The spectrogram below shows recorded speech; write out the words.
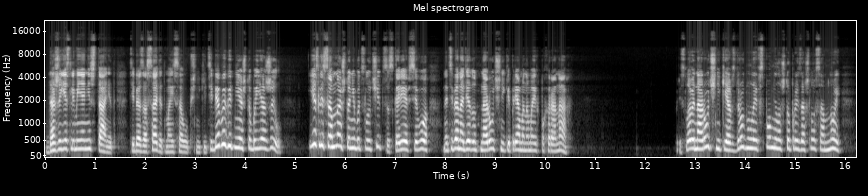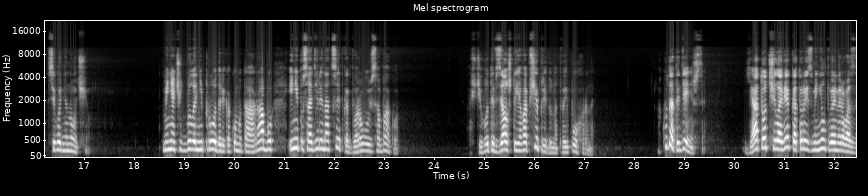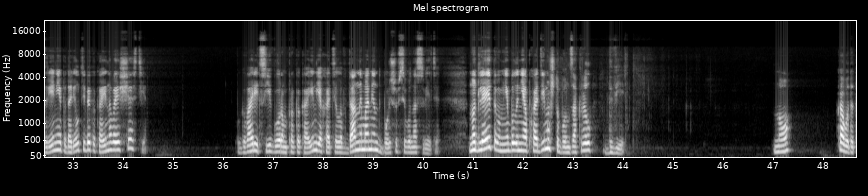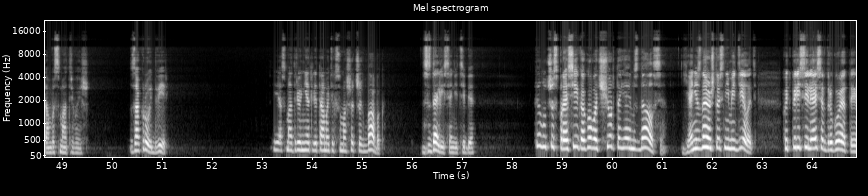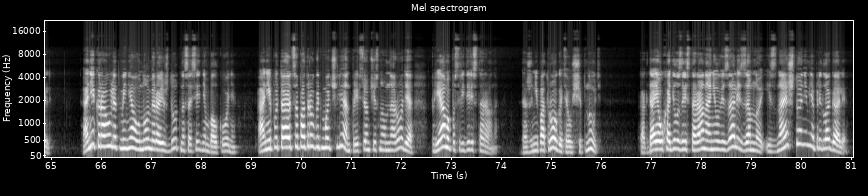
Даже если меня не станет, тебя засадят мои сообщники. Тебе выгоднее, чтобы я жил. Если со мной что-нибудь случится, скорее всего, на тебя наденут наручники прямо на моих похоронах. При слове «наручники» я вздрогнула и вспомнила, что произошло со мной сегодня ночью. Меня чуть было не продали какому-то арабу и не посадили на цепь, как дворовую собаку. А с чего ты взял, что я вообще приду на твои похороны? А куда ты денешься? Я тот человек, который изменил твое мировоззрение и подарил тебе кокаиновое счастье. Поговорить с Егором про кокаин я хотела в данный момент больше всего на свете. Но для этого мне было необходимо, чтобы он закрыл дверь. Но... Кого ты там высматриваешь? Закрой дверь. Я смотрю, нет ли там этих сумасшедших бабок. Сдались они тебе. Ты лучше спроси, какого черта я им сдался. Я не знаю, что с ними делать. Хоть переселяйся в другой отель. Они караулят меня у номера и ждут на соседнем балконе. Они пытаются потрогать мой член при всем честном народе прямо посреди ресторана. Даже не потрогать, а ущипнуть. Когда я уходил из ресторана, они увязались за мной, и знаешь, что они мне предлагали?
